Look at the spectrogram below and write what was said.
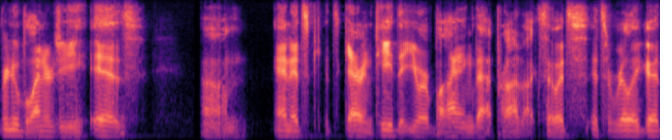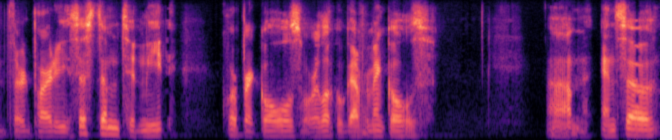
renewable energy is, um, and it's it's guaranteed that you are buying that product. So it's it's a really good third party system to meet corporate goals or local government goals. Um, and so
